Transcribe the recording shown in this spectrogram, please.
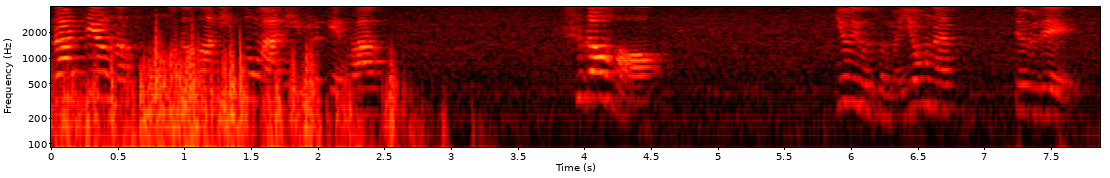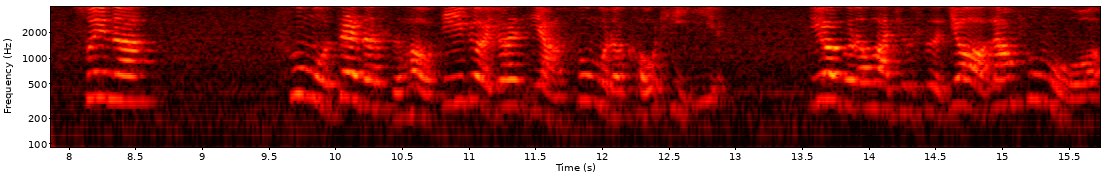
那这样的父母的话，你纵然你是给他吃得好，又有什么用呢？对不对？所以呢，父父母在的时候，第一个要养父母的口体，第二个的话就是要让父母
